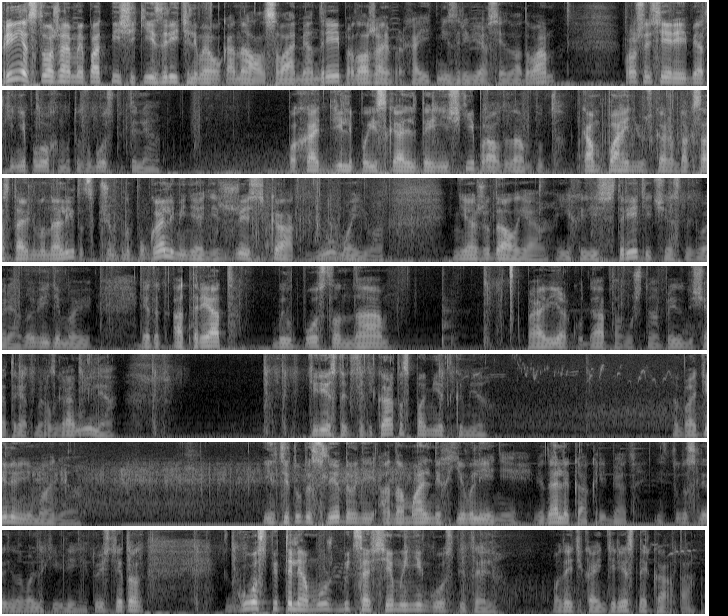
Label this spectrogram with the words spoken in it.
Приветствую, уважаемые подписчики и зрители моего канала. С вами Андрей. Продолжаем проходить Мизери версия 2.2. В прошлой серии, ребятки, неплохо мы тут в госпитале походили, поискали тайнички. Правда, нам тут компанию, скажем так, составили монолитовцы. Причем напугали меня они. Жесть как. Ё-моё. Не ожидал я их здесь встретить, честно говоря. Но, видимо, этот отряд был послан на проверку, да, потому что предыдущий отряд мы разгромили. Интересная, кстати, карта с пометками. Обратили внимание? Институт исследований аномальных явлений. Видали как, ребят? Институт исследований аномальных явлений. То есть это госпиталь, а может быть совсем и не госпиталь. Вот эти какая интересная карта.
